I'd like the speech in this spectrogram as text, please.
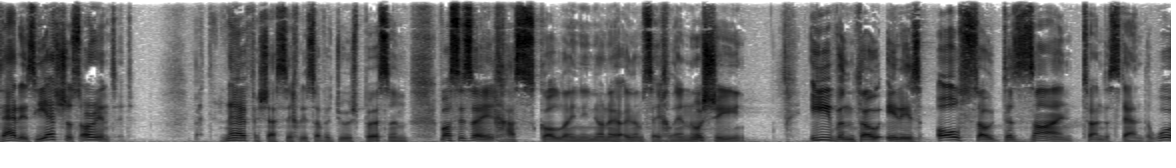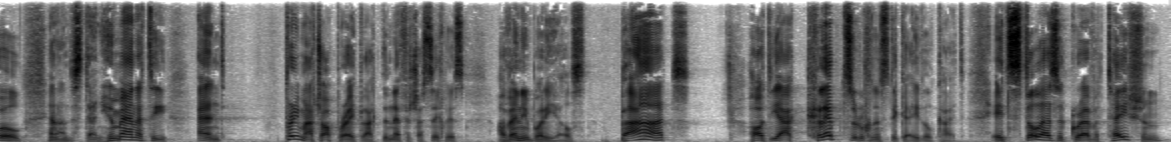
That is Yeshus oriented. But the nefesh hasichlis of a Jewish person, even though it is also designed to understand the world and understand humanity and pretty much operate like the nefesh hasichlis of anybody else, but it still has a gravitation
